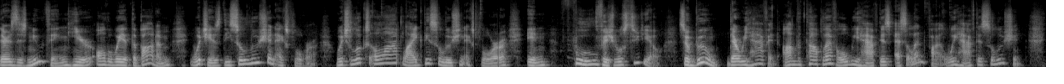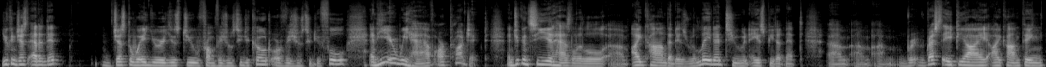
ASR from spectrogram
there's this new thing here all the way at the bottom, which is the Solution Explorer, which looks a lot like the Solution Explorer in full Visual Studio. So boom, there we have it. On the top level, we have this SLN file. We have this solution. You can just edit it just the way you're used to from Visual Studio Code or Visual Studio Full. And here we have our project. And you can see it has a little um, icon that is related to an ASP.NET um, um, um REST API icon thing.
